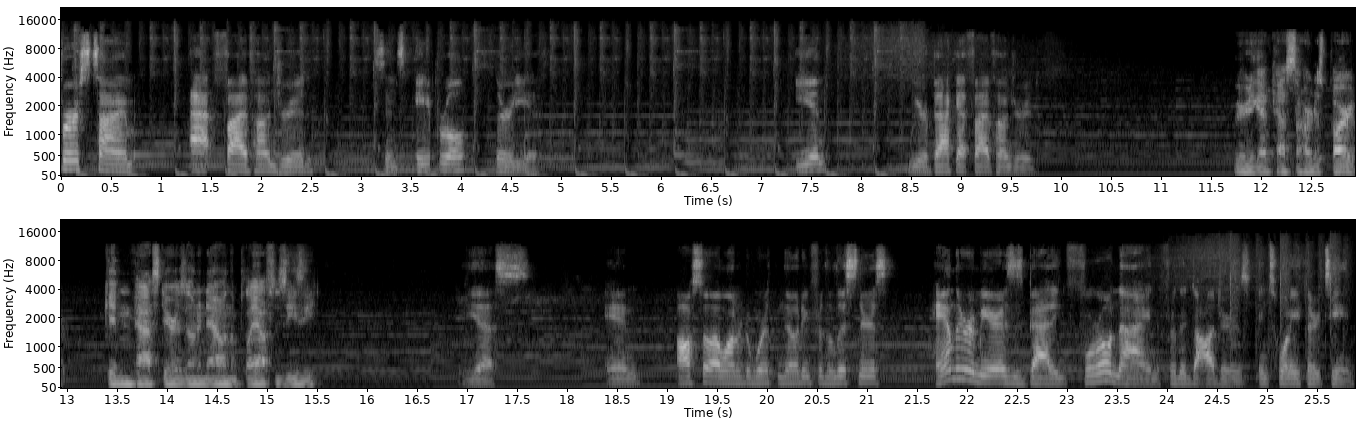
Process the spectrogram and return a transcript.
First time at 500 since April 30th. Ian, we are back at 500. We already got past the hardest part. Getting past Arizona now in the playoffs is easy. Yes. And also, I wanted to worth noting for the listeners Hanley Ramirez is batting 409 for the Dodgers in 2013.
